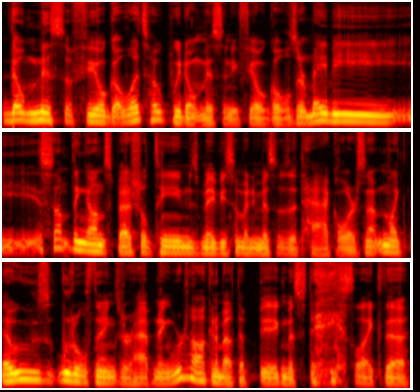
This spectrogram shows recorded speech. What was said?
they'll miss a field goal. Let's hope we don't miss any field goals, or maybe something on special teams. Maybe somebody misses a tackle or something like those little things are happening. We're talking about the big mistakes, like the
